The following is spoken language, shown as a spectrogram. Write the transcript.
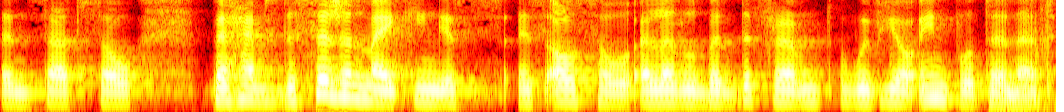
and such. So perhaps decision making is, is also a little bit different with your input in it.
